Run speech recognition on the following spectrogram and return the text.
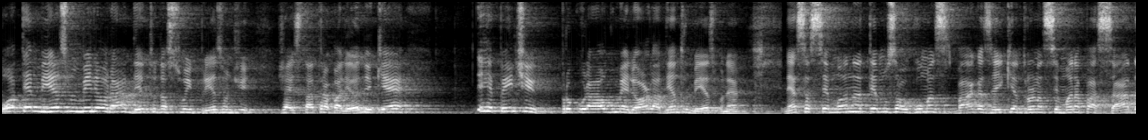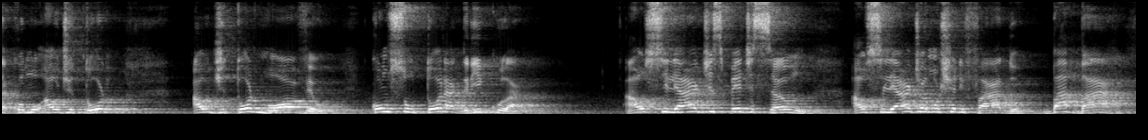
ou até mesmo melhorar dentro da sua empresa onde já está trabalhando e quer de repente procurar algo melhor lá dentro mesmo, né? Nessa semana temos algumas vagas aí que entrou na semana passada como auditor, auditor móvel, consultor agrícola, auxiliar de expedição, auxiliar de almoxerifado, babá,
